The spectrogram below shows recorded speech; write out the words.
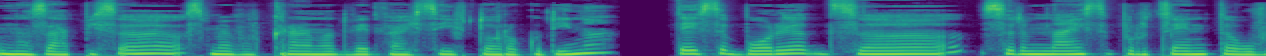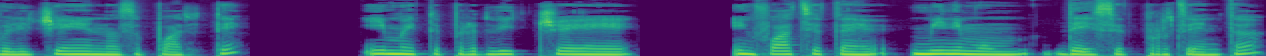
на записа сме в края на 2022 година. Те се борят за 17% увеличение на заплатите. Имайте предвид, че инфлацията е минимум 10%.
